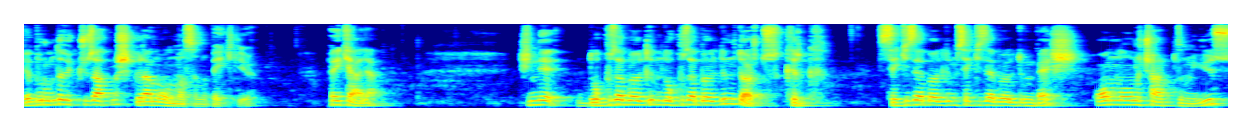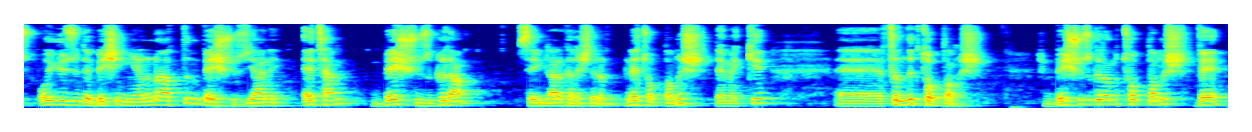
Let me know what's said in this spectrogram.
Ve bunun da 360 gram olmasını bekliyor. Pekala. Şimdi 9'a böldüm 9'a böldüm 4 40. 8'e böldüm 8'e böldüm 5. 10 ile 10'u çarptım 100. O 100'ü de 5'in yanına attım 500. Yani etem 500 gram sevgili arkadaşlarım ne toplamış? Demek ki e, fındık toplamış. Şimdi 500 gramı toplamış ve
